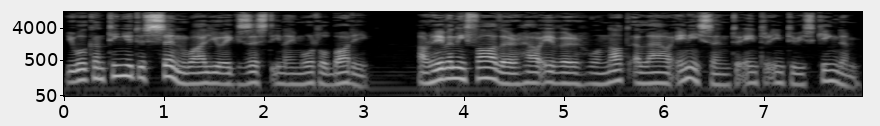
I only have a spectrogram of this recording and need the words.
you will continue to sin while you exist in a mortal body. Our Heavenly Father, however, will not allow any sin to enter into His kingdom.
